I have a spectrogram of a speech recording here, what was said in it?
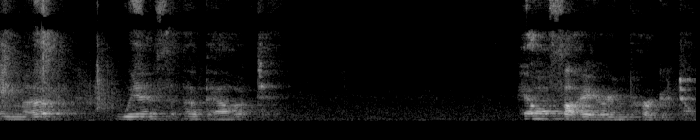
came up with about hellfire and purgatory.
